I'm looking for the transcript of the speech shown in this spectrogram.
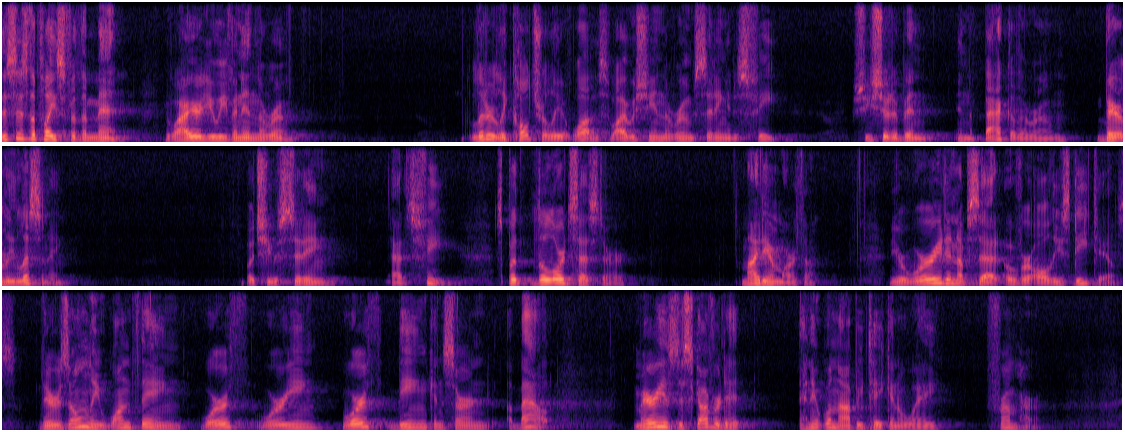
this is the place for the men. Why are you even in the room? Literally, culturally, it was. Why was she in the room sitting at his feet? She should have been in the back of the room, barely listening. But she was sitting at his feet. But the Lord says to her, My dear Martha, you're worried and upset over all these details. There is only one thing worth worrying, worth being concerned about. Mary has discovered it, and it will not be taken away from her.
